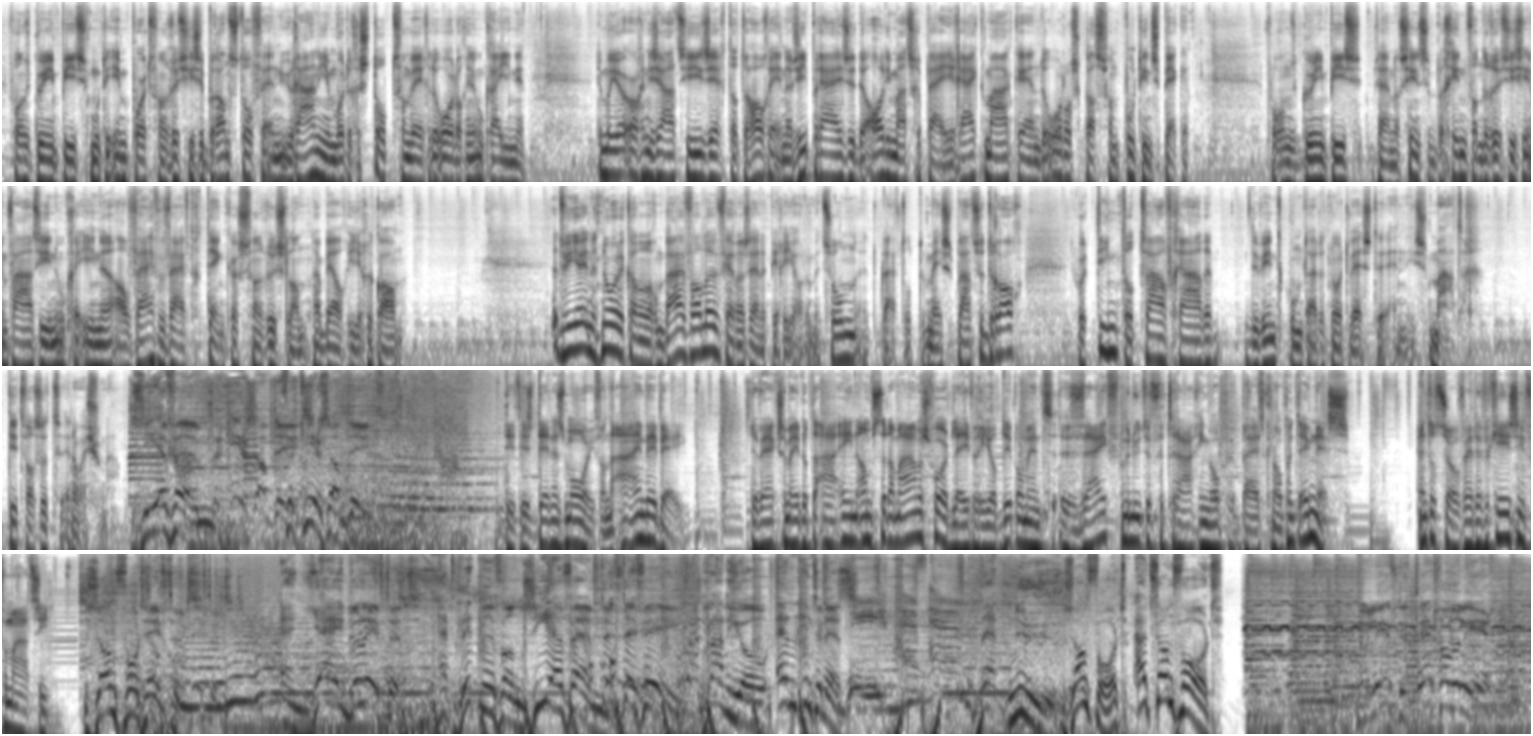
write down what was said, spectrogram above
Volgens Greenpeace moet de import van Russische brandstoffen en uranium worden gestopt vanwege de oorlog in Oekraïne. De milieuorganisatie zegt dat de hoge energieprijzen de oliemaatschappijen rijk maken en de oorlogskas van Poetin spekken. Volgens Greenpeace zijn er sinds het begin van de Russische invasie in Oekraïne al 55 tankers van Rusland naar België gekomen. Het weer in het noorden kan er nog een bui vallen. Verder zijn er perioden met zon. Het blijft op de meeste plaatsen droog. Het wordt 10 tot 12 graden. De wind komt uit het noordwesten en is matig. Dit was het NOS Journaal. ZFM, verkeersupdate. verkeersupdate. Dit is Dennis Mooij van de ANWB. De werkzaamheden op de A1 Amsterdam-Amersfoort leveren hier op dit moment 5 minuten vertraging op bij het knooppunt Eemnes. En tot zover de verkeersinformatie. Zandvoort heeft het. En jij beleeft het. Het ritme van ZFM op tv, radio en internet. ZFM. Met nu Zandvoort uit Zandvoort. Beleef de tijd van de leer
